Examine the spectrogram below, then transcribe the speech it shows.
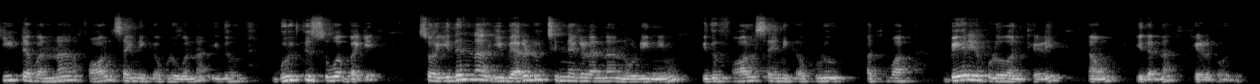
ಕೀಟವನ್ನ ಫಾಲ್ ಸೈನಿಕ ಹುಳುವನ್ನ ಇದು ಗುರುತಿಸುವ ಬಗೆ. ಸೊ ಇದನ್ನ ಇವೆರಡು ಚಿಹ್ನೆಗಳನ್ನ ನೋಡಿ ನೀವು, ಇದು ಫಾಲ್ ಸೈನಿಕ ಹುಳು ಅಥವಾ ಬೇರೆ ಹುಳು ಅಂತ ಹೇಳಿ ನಾವು ಇದನ್ನ ಹೇಳಬಹುದು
